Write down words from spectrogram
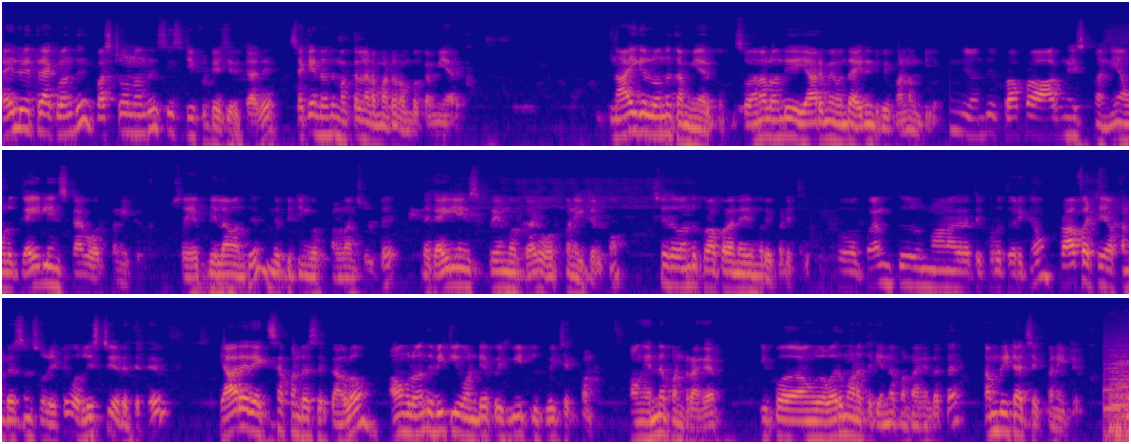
ரயில்வே ட்ராக்ல வந்து ஃபர்ஸ்ட் ஒன் வந்து சிசிடிவி ஃபுட்டேஜ் இருக்காது. செகண்ட் வந்து மக்கள் நடமாட்டம் ரொம்ப கம்மியாக இருக்கும். நாய்கள் வந்து கம்மியாக இருக்கும். ஸோ அதனால் வந்து யாருமே வந்து ஐடென்டிஃபை பண்ண முடியும் இங்கே வந்து ப்ராப்பராக ஆர்கனைஸ் பண்ணி அவங்களுக்கு கைட்லைன்ஸ்க்காக ஒர்க் பண்ணிகிட்டு இருக்கோம். ஸோ எப்படிலாம் வந்து இந்த ஃபிட்டிங் ஒர்க் பண்ணலாம்னு சொல்லிட்டு இந்த கைட்லைன்ஸ் ஃப்ரேம் ஒர்க்காக ஒர்க் பண்ணிகிட்டு இருக்கோம். ஸோ இதை வந்து ப்ராப்பராக நெறிமுறைப்படுத்தலாம் இப்போது கோயம்புத்தூர் மாநகரத்தை பொறுத்த வரைக்கும் ப்ராப்பர்ட்டி அஃபண்டர்ஸ்ன்னு சொல்லிட்டு ஒரு லிஸ்ட் எடுத்துகிட்டு யார் யார் எக்ஸ் அஃபண்டர்ஸ் இருக்காங்களோ அவங்கள வந்து வீக்லி ஒன் டே போய் வீட்டுக்கு போய் செக் பண்ணுறோம் அவங்க என்ன பண்ணுறாங்க இப்போ அவங்க வருமானத்துக்கு என்ன பண்ணுறாங்கன்றத கம்ப்ளீட்டாக செக் பண்ணிட்டு இருக்கோம்.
